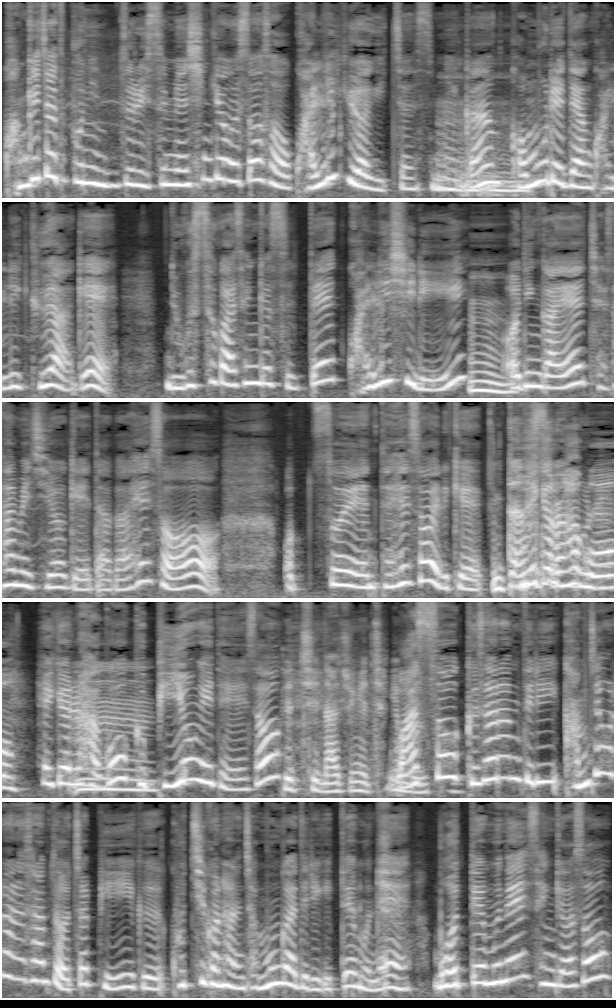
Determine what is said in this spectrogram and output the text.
관계자분들이 있으면 신경을 써서 관리 규약이 있지 않습니까? 음. 건물에 대한 관리 규약에 뉴스가 생겼을 때 관리실이 음. 어딘가에 제3의 지역에다가 해서 업소한테 해서 이렇게 일단 해결을 하고. 해결을 하고 음. 그 비용에 대해서 그렇지 나중에 책임 와서 그 사람들이 감정을 하는 사람들 어차피 그 고치건 하는 전문가들이기 때문에 뭐 때문에 생겨서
